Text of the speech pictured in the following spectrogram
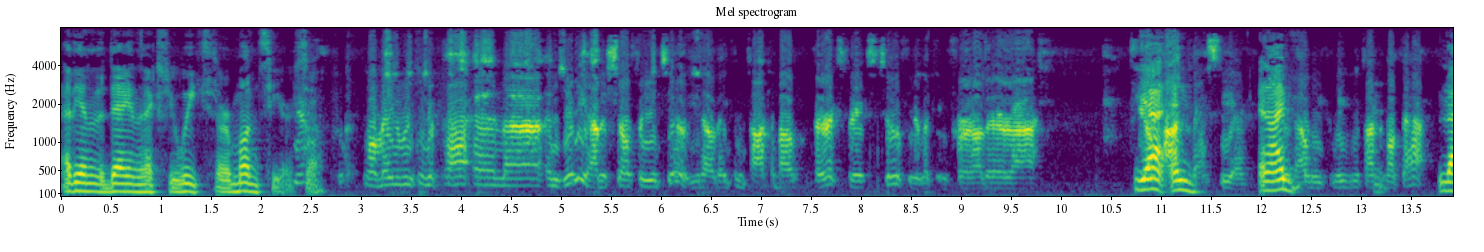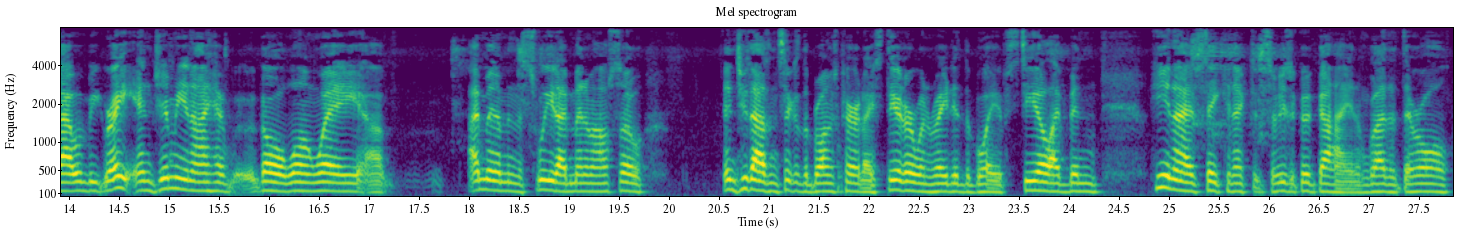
at the end of the day in the next few weeks or months here. Yeah. So. Well, maybe we can get Pat and uh, and Jimmy on the show for you too. You know, they can talk about their experience too if you're looking for other. Uh, Yeah, and- and I've- You we, we talk about that. That would be great. And Jimmy and I have go a long way. Uh, I met him in the suite. I met him also in 2006 at the Bronx Paradise Theater when Ray did The Boy of Steel. I've been, he and I have stayed connected, so he's a good guy, and I'm glad that they're all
